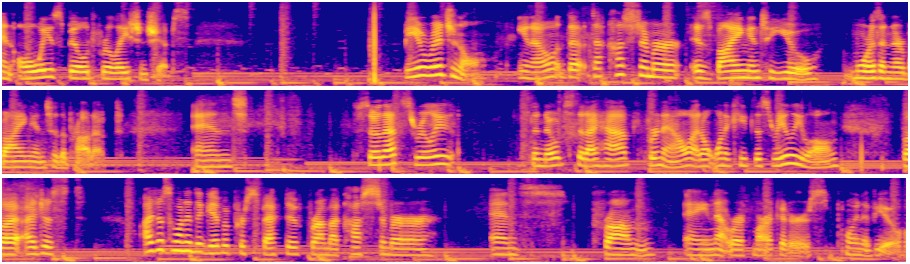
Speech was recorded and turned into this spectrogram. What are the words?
and always build relationships. Be original. You know, that, that customer is buying into you more than they're buying into the product. And so that's really the notes that I have for now. I don't want to keep this really long, but I just I just wanted to give a perspective from a customer and from a network marketer's point of view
